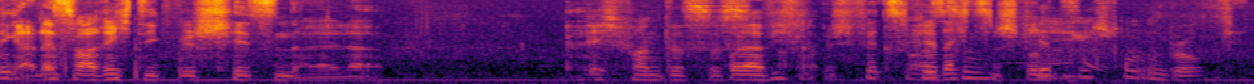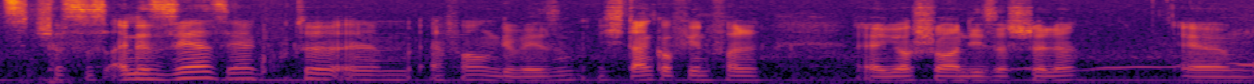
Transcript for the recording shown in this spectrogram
Digga, das war richtig beschissen, Alter. Ich fand, das ist. Oder wie viel? 14 oder 16 Stunden? 14 Stunden, Bro. 14 Stunden. Das ist eine sehr, sehr gute ähm, Erfahrung gewesen. Ich danke auf jeden Fall äh, Joshua an dieser Stelle. Ähm,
